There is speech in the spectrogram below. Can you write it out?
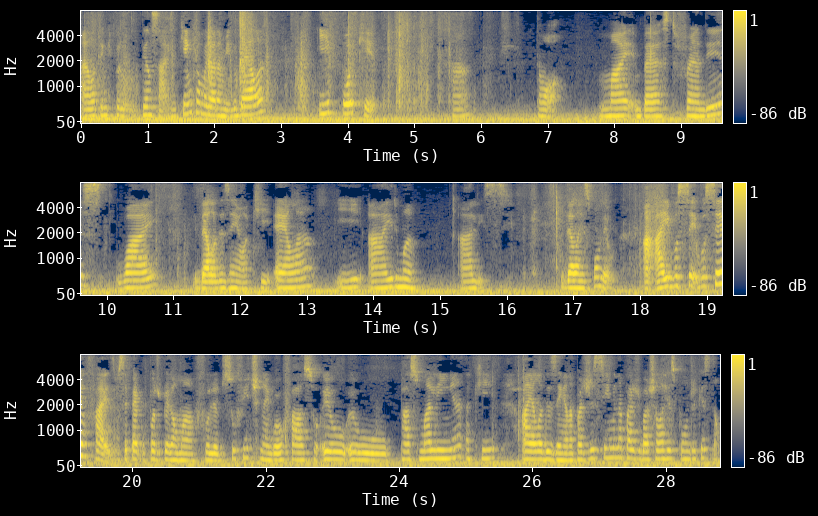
ela tem que pensar em quem que é o melhor amigo dela e por quê tá? Então, ó, my best friend is why, e dela desenhou aqui ela e a irmã, a Alice. E dela respondeu. Ah, aí você você faz, você pega, pode pegar uma folha de sulfite, né, igual eu faço, eu, eu passo uma linha aqui, aí ela desenha na parte de cima e na parte de baixo ela responde a questão.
